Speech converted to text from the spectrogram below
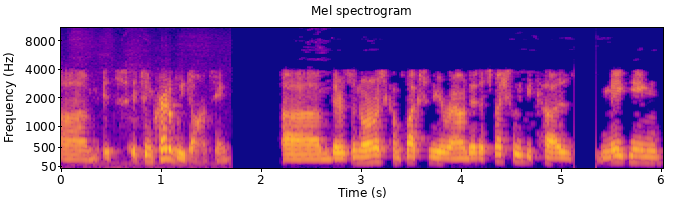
um, it's it's incredibly daunting. Um, there's enormous complexity around it, especially because making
